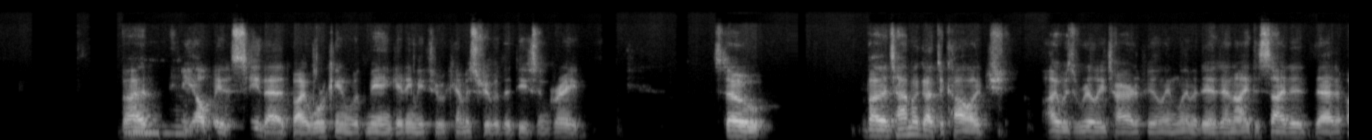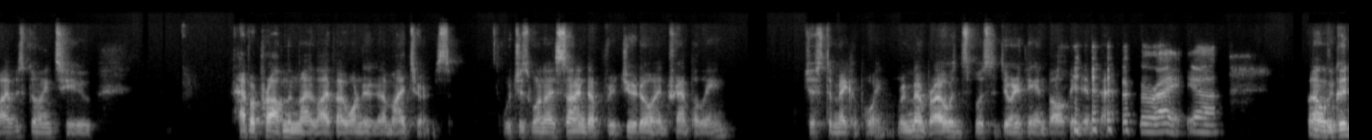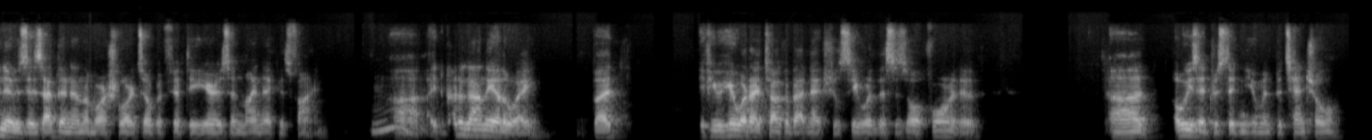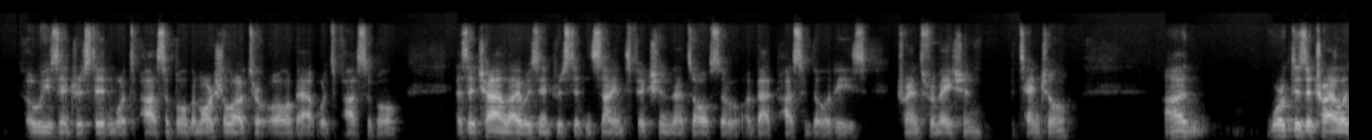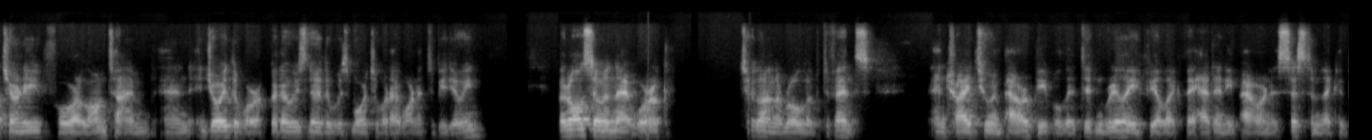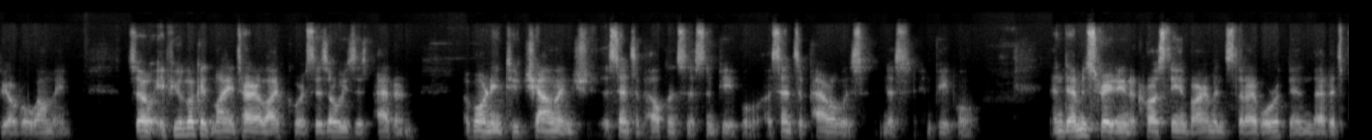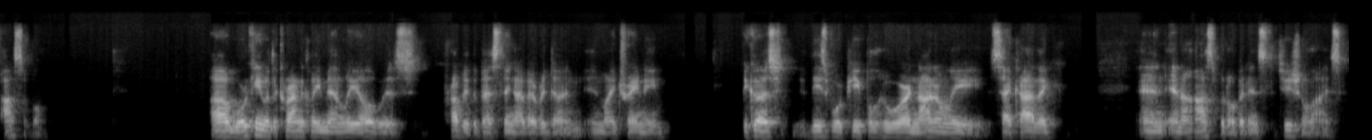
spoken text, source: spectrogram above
But he Mm. helped me to see that by working with me and getting me through chemistry with a decent grade. So by the time I got to college, I was really tired of feeling limited. And I decided that if I was going to have a problem in my life, I wanted it on my terms, which is when I signed up for judo and trampoline, just to make a point. Remember, I wasn't supposed to do anything involving impact. Right, yeah. Well, the good news is I've been in the martial arts over 50 years and my neck is fine. Uh, Mm. it could have gone the other way, but if you hear what I talk about next, you'll see where this is all formative. Uh, always interested in human potential, always interested in what's possible. The martial arts are all about what's possible. As a child, I was interested in science fiction. That's also about possibilities, transformation, potential. Uh, worked as a trial attorney for a long time and enjoyed the work, but always knew there was more to what I wanted to be doing. But also in that work, took on the role of defense and tried to empower people that didn't really feel like they had any power in a system that could be overwhelming. So if you look at my entire life course, there's always this pattern wanting to challenge a sense of helplessness in people, a sense of powerlessness in people, and demonstrating across the environments that I've worked in that it's possible. Uh, working with the chronically mentally ill was probably the best thing I've ever done in my training because these were people who were not only psychotic and in a hospital, but institutionalized.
